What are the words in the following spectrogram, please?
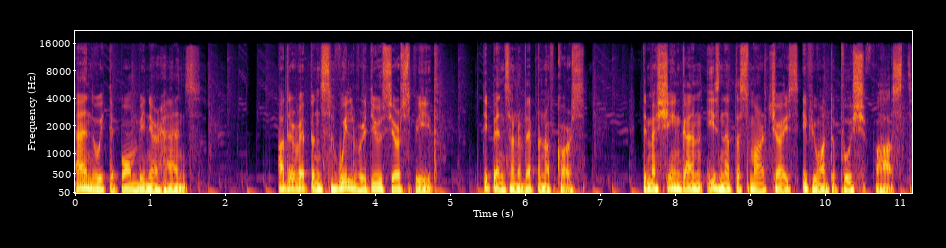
and with the bomb in your hands. Other weapons will reduce your speed. Depends on the weapon of course. The machine gun is not a smart choice if you want to push fast.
